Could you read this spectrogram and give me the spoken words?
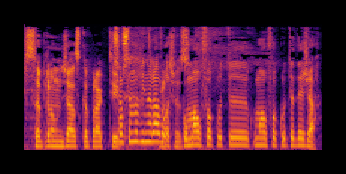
să prelungească practic Sau să nu vină la procesul. vot, cum au făcut, uh, cum au făcut deja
